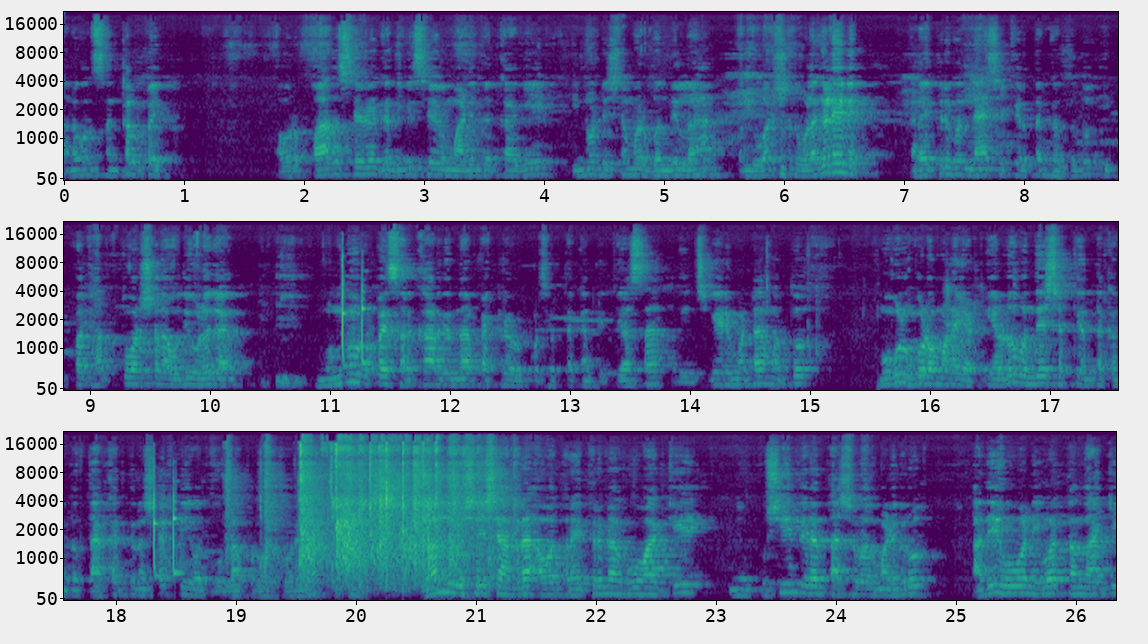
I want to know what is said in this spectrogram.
ನನಗೊಂದು ಸಂಕಲ್ಪ ಇತ್ತು. ಅವರ ಪಾದ ಸೇವೆ ಗದಗಿ ಸೇವೆ ಮಾಡಿದ್ದಕ್ಕಾಗಿ ಇನ್ನೂ ಡಿಸೆಂಬರ್ ಬಂದಿಲ್ಲ, ಒಂದು ವರ್ಷದ ಒಳಗಡೆನೆ ರೈತರಿಗೊಂದು ನ್ಯಾಯ ಸಿಕ್ಕಿರ್ತಕ್ಕಂಥದ್ದು. ಇಪ್ಪತ್ತು ಹತ್ತು ವರ್ಷದ ಅವಧಿ ಒಳಗೆ ಮುನ್ನೂರು ರೂಪಾಯಿ ಸರ್ಕಾರದಿಂದ ಫ್ಯಾಕ್ಟ್ರಿ ಕೊಡಿಸಿರ್ತಕ್ಕಂಥ ಇತಿಹಾಸ, ಅದು ಇಂಚಗೇರಿ ಮಠ ಮತ್ತು ಮುಗುಳು ಕೊಡೋ ಮಠ ಎರಡೂ ಒಂದೇ ಶಕ್ತಿ ಅಂತಕ್ಕಂಥ ತಾಕತ್ತಿನ ಶಕ್ತಿ ಇವತ್ತು ಗುರ್ಲಾಪುರ ಒಂದು ವಿಶೇಷ ಅಂದ್ರೆ ಅವತ್ತು ರೈತರ ಮ್ಯಾಗ ಹೂ ಹಾಕಿ ನೀವು ಖುಷಿಯಿಂದ ಇರಂತ ಆಶೀರ್ವಾದ ಮಾಡಿದ್ರು. ಅದೇ ಹೂವನ್ನು ಇವತ್ತು ತಂದು ಹಾಕಿ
